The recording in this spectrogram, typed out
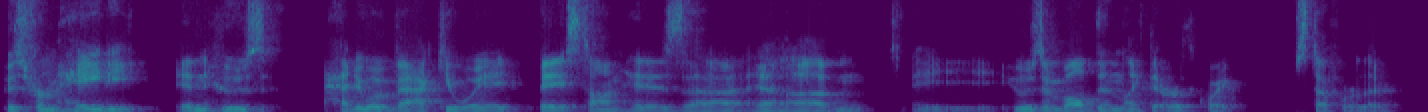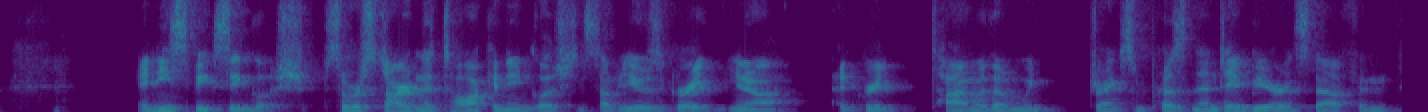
who's from Haiti and who's had to evacuate based on his uh, um, he was involved in like the earthquake stuff over there. And he speaks English. So we're starting to talk in English and stuff. He was a great, you know, had a great time with him. We drank some Presidente beer and stuff. And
